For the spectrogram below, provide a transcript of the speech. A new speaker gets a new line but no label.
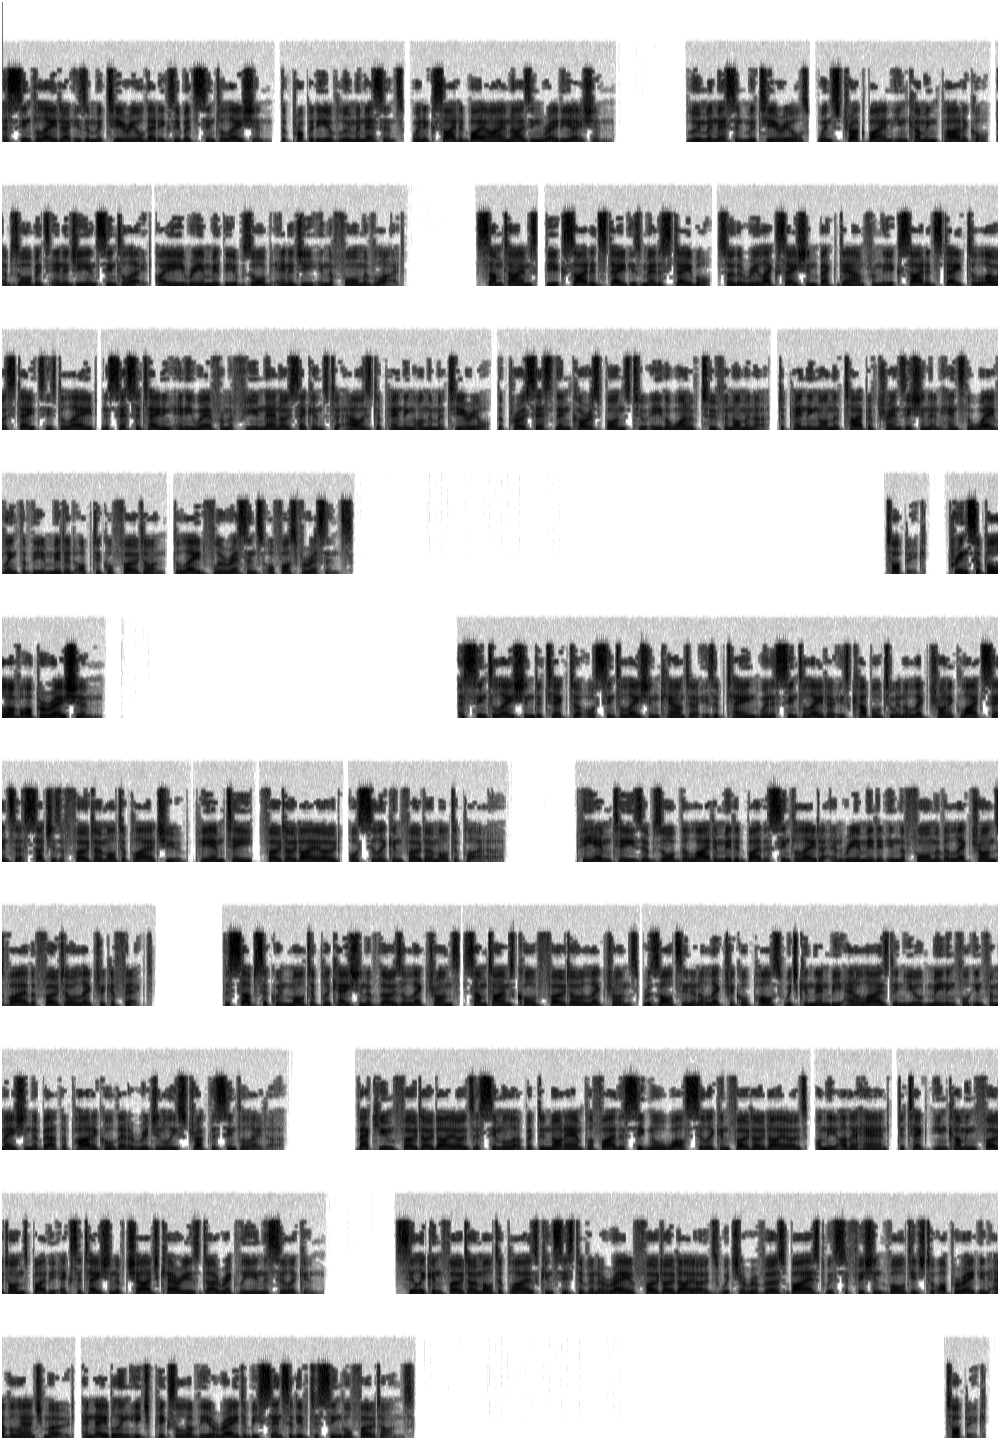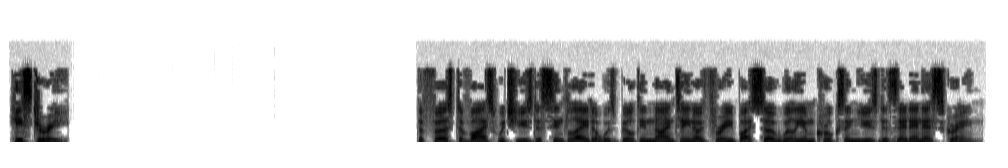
A scintillator is a material that exhibits scintillation, the property of luminescence, when excited by ionizing radiation. Luminescent materials, when struck by an incoming particle, absorb its energy and scintillate i.e. re-emit the absorbed energy in the form of light. Sometimes, the excited state is metastable, so the relaxation back down from the excited state to lower states is delayed necessitating anywhere from a few nanoseconds to hours depending on the material. The process then corresponds to either one of two phenomena, depending on the type of transition and hence the wavelength of the emitted optical photon, delayed fluorescence or phosphorescence. Principle of operation A scintillation detector or scintillation counter is obtained when a scintillator is coupled to an electronic light sensor such as a photomultiplier tube (PMT), photodiode, or silicon photomultiplier. PMTs absorb the light emitted by the scintillator and re-emit it in the form of electrons via the photoelectric effect. The subsequent multiplication of those electrons sometimes called photoelectrons results in an electrical pulse which can then be analyzed and yield meaningful information about the particle that originally struck the scintillator. Vacuum photodiodes are similar but do not amplify the signal while silicon photodiodes, on the other hand, detect incoming photons by the excitation of charge carriers directly in the silicon. Silicon photomultipliers consist of an array of photodiodes which are reverse biased with sufficient voltage to operate in avalanche mode, enabling each pixel of the array to be sensitive to single photons. History The first device which used a scintillator was built in 1903 by Sir William Crookes and used a ZNS screen.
